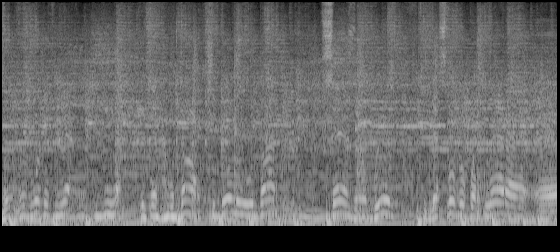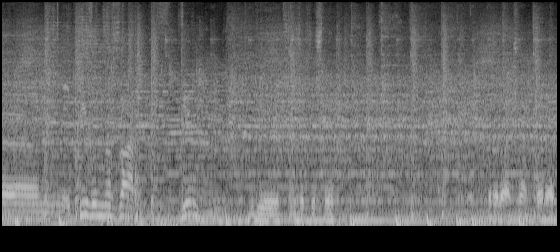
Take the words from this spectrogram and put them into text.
Виводить це удар, чудовий удар. Все зробив для свого партнера е... Півен Назар. Він захисник. Передача вперед.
